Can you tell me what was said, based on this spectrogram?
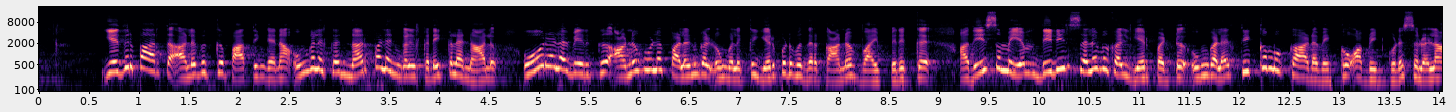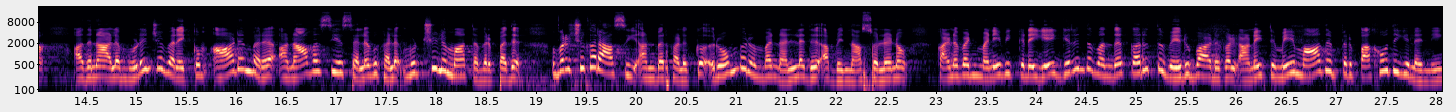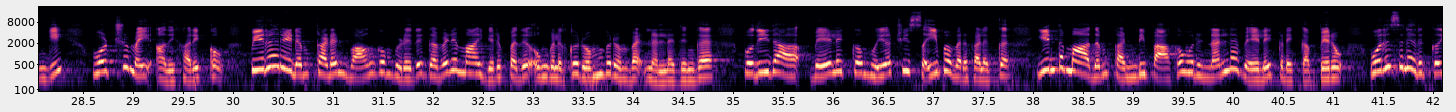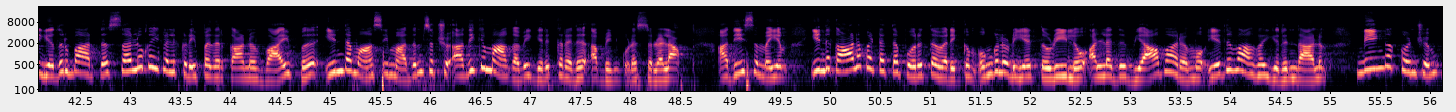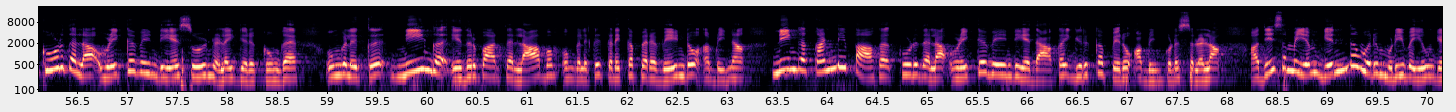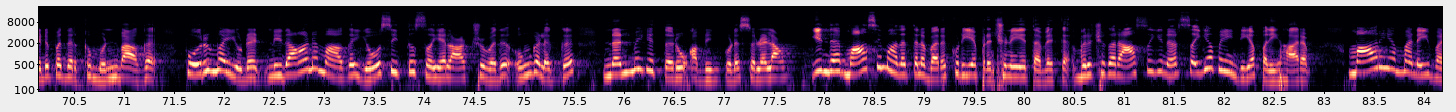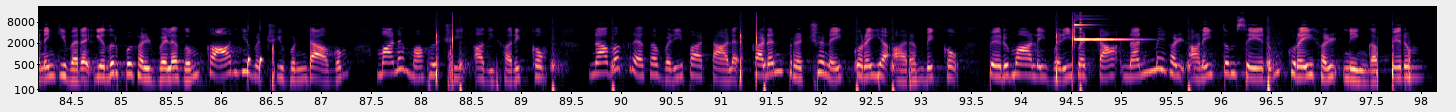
எதிர்பார்த்த அளவுக்கு பார்த்தீங்கன்னா உங்களுக்கு நற்பலன்கள் கிடைக்கலனாலும் ஓரளவிற்கு அனுகூல பலன்கள் உங்களுக்கு ஏற்படுவதற்கான வாய்ப்பு இருக்கு. அதே சமயம் திடீர் செலவுகள் ஏற்பட்டு உங்களை திக்குமுக்காட வைக்கும் அப்படின்னு கூட சொல்லலாம். அதனால முடிஞ்ச வரைக்கும் ஆடம்பர அனாவசிய செலவுகளை முற்றிலுமா தவிர்ப்பது விருச்சிக ராசி அன்பர்களுக்கு ரொம்ப ரொம்ப நல்லது அப்படின்னு நான் சொல்லணும். கணவன் மனைவிக்கிடையே இருந்து வந்த கருத்து வேறுபாடுகள் அனைத்துமே மாத பிற்பகுதியில் நீங்கி ஒற்றுமை அதிகரிக்கும். பிறர் பிறரிடம் கடன் வாங்கும் பொழுது கவனமாக இருப்பது உங்களுக்கு ரொம்ப ரொம்ப நல்லதுங்க. புதிதாக வேலைக்கு முயற்சி செய்பவர்களுக்கு இந்த மாதம் கண்டிப்பாக ஒரு நல்ல வேலை கிடைக்கப்பெறும். ஒரு சிலருக்கு எதிர்பார்த்த சலுகைகள் கிடைப்பதற்கான வாய்ப்பு இந்த மாசி மாதம் சற்று அதிகமாகவே இருக்கிறது அப்படின்னு கூட சொல்லலாம். அதே சமயம் இந்த காலகட்டத்தை பொறுத்த வரைக்கும் உங்களுடைய தொழிலோ அல்லது வியாபாரமோ எதுவாக இருந்தாலும் நீங்கள் கொஞ்சம் கூடுதலாக உழைக்க வேண்டிய சூழ்நிலை இருக்குங்க. உங்களுக்கு நீங்கள் எதிர் எதிர்பார்த்த லாபம் உங்களுக்கு கிடைக்கப்பெற வேண்டும் அப்படின்னா நீங்கள் கண்டிப்பாக கூடுதலாக உழைக்க வேண்டியதாக இருக்கப்பெறும் அப்படின்னு கூட சொல்லலாம். அதே சமயம் எந்த ஒரு முடிவையும் எடுப்பதற்கு முன்பாக பொறுமையுடன் நிதானமாக யோசித்து செயலாற்றுவது உங்களுக்கு நன்மையை தரும் அப்படின்னு கூட சொல்லலாம். இந்த மாசி மாதத்தில் வரக்கூடிய பிரச்சனையை தவிர்க்க விருச்சிக ராசியினர் செய்ய வேண்டிய பரிகாரம். மாரியம்மனை வணங்கி வர எதிர்ப்புகள் விலகும் காரிய வெற்றி உண்டாகும் மன மகிழ்ச்சி அதிகரிக்கும். நவக்கிரக வழிபாட்டால கடன் பிரச்சனை குறைய ஆரம்பிக்கும். பெருமாளை வழிபட்டா நன்மைகள் அனைத்தும் சேரும். குறைகள் நீங்க பெறும்.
